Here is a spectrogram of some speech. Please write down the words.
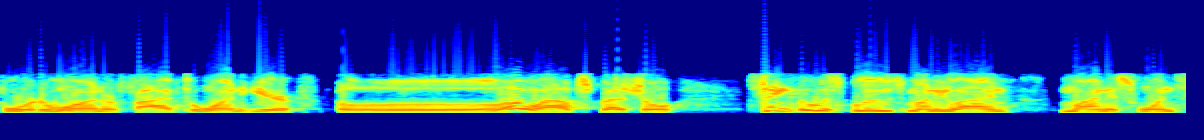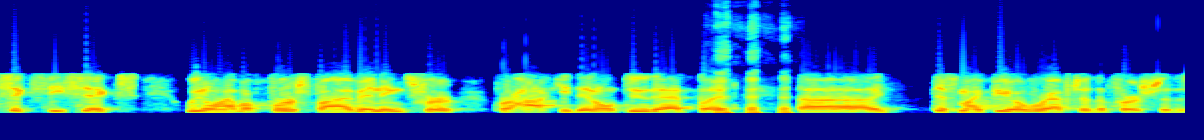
four to one or five to one here. Blowout special. St. Louis Blues money line minus one sixty six. We don't have a first five innings for for hockey. They don't do that, but uh, this might be over after the first or the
